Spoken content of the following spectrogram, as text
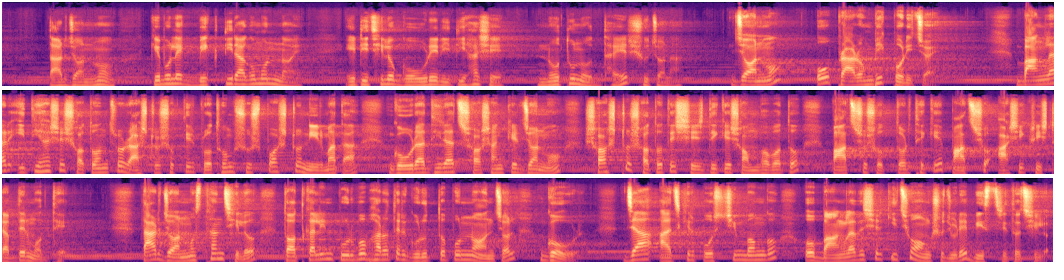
তার জন্ম কেবল এক ব্যক্তির আগমন নয়, এটি ছিল গৌড়ের ইতিহাসে নতুন অধ্যায়ের সূচনা। জন্ম ও প্রারম্ভিক পরিচয়। বাংলার ইতিহাসে স্বতন্ত্র রাষ্ট্রশক্তির প্রথম সুস্পষ্ট নির্মাতা গৌরাধিরাজ শশাঙ্কের জন্ম ষষ্ঠ শতকের শেষ দিকে সম্ভবত পাঁচশো সত্তর থেকে পাঁচশো আশি খ্রিস্টাব্দের মধ্যে। তার জন্মস্থান ছিল তৎকালীন পূর্ব ভারতের গুরুত্বপূর্ণ অঞ্চল গৌড়, যা আজকের পশ্চিমবঙ্গ ও বাংলাদেশের কিছু অংশ জুড়ে বিস্তৃত ছিল।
